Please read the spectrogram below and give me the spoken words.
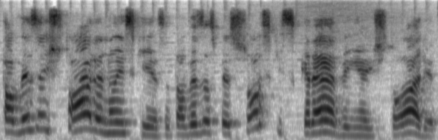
talvez a história não esqueça, talvez as pessoas que escrevem a história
